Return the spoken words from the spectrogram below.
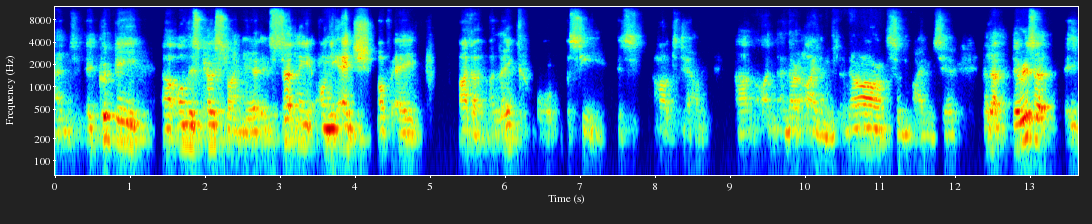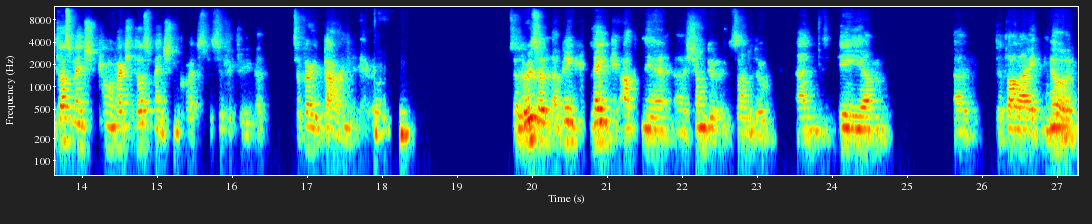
And it could be uh, on this coastline here. It's certainly on the edge of a either a lake or a sea. It's hard to tell. Um, and there are islands, and there are some islands here. But uh, there is a, he does mention, Karmapakshi does mention quite specifically that it's a very barren area. So there is a, a big lake up near uh, Shangdu, Xanadu, and the, um, uh, the Dalai Noor,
